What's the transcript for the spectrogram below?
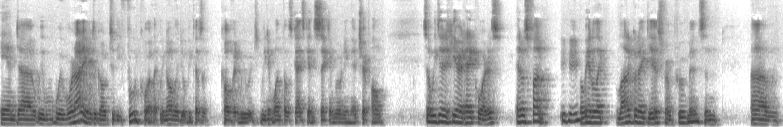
and uh, we we were not able to go to the food court like we normally do because of COVID. We would we didn't want those guys getting sick and ruining their trip home, so we did it here at headquarters, and it was fun. hmm But we had like a lot of good ideas for improvements and um,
